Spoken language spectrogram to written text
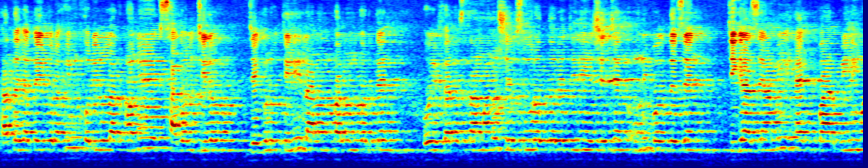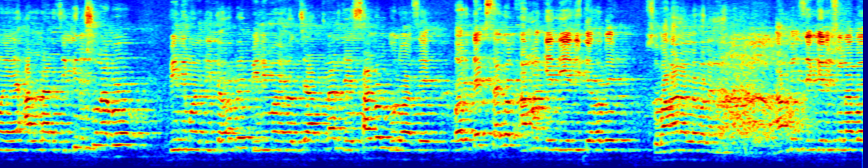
সাথে সাথে ইব্রাহিম খলিল্লাহর অনেক ছাগল ছিল, যেগুলো তিনি লালন পালন করতেন। ওই ফেরস্তা মানুষের সুরত ধরে যিনি এসেছেন, উনি বলতেছেন, ঠিক আছে, আমি একবার বিনিময়ে আল্লাহর জিকির শোনাবো। বিনিময় দিতে হবে, বিনিময় হচ্ছে আপনার যে ছাগলগুলো আছে, অর্ধেক ছাগল আমাকে দিয়ে দিতে হবে। সুবাহান আল্লাহ বলেন। আমি জিকির শোনাবো।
